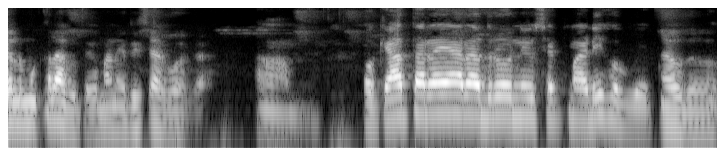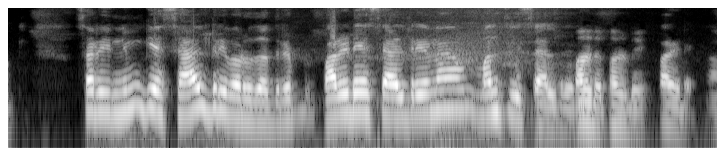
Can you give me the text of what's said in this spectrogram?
ಏಳು ಮುಕ್ಕಾಲು ಆಗುತ್ತೆ ಮನೆ ರೀಚ್ ಆಗುವಾಗ. ಓಕೆ ಆ ತರ ಯಾರಾದ್ರೂ ನೀವು ಸೆಟ್ ಮಾಡಿ ಹೋಗ್ಬೇಕು. ಹೌದು. ಸರಿ ನಿಮ್ಗೆ ಸ್ಯಾಲ್ರಿ ಬರುದಾದ್ರೆ ಪರ್ ಡೇ ಸ್ಯಾಲ್ರಿನ monthly salary per day per day per day ಹಾ.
